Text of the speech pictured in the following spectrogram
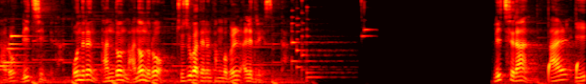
바로 리츠입니다. 오늘은 단돈 만 원으로 주주가 되는 방법을 알려드리겠습니다. 리츠란 R-E-I-T-S입니다.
